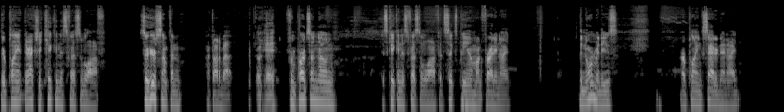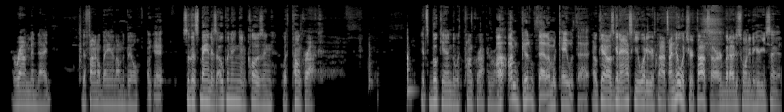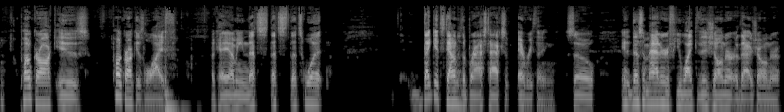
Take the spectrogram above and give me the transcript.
They're playing, they're actually kicking this festival off. So here's something I thought about. Okay. From Parts Unknown is kicking this festival off at 6 p.m. on Friday night. The Normandies are playing Saturday night around midnight, the final band on the bill. Okay. So this band is opening and closing with punk rock. It's bookend with punk rock and roll. I, I'm good with that. I'm okay with that. okay, I was going to ask you what are your thoughts. I know what your thoughts are, but I just wanted to hear you say it. Punk rock is punk rock is life. Okay, I mean that's that's that's what that gets down to the brass tacks of everything. So, and it doesn't matter if you like this genre or that genre.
